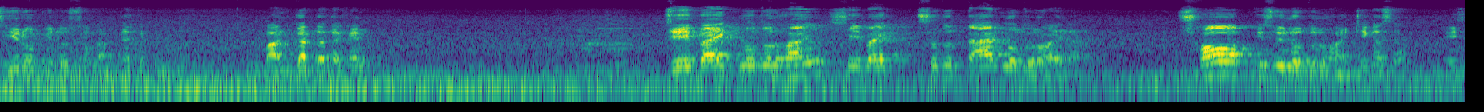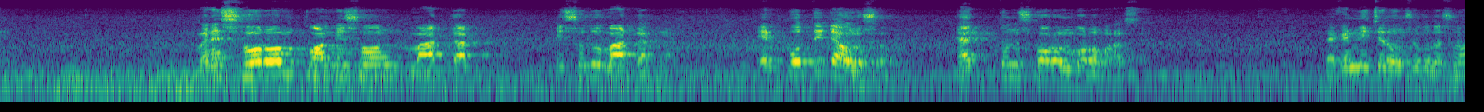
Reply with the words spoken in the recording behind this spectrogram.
জিরো কিলো সোলা দেখেন। মাঠগাটটা দেখেন। যে বাইক নতুন হয় সেই বাইক শুধু টায়ার নতুন হয় না। সব কিছুই নতুন হয়, ঠিক আছে? এই যে। মানে শোরুম কন্ডিশন মাঠগাট এ শুধু মাঠগাট না, এর প্রতিটা অংশ একদম শোরুম বরাবর আছে। দেখেন নিচের অংশগুলো সহ।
